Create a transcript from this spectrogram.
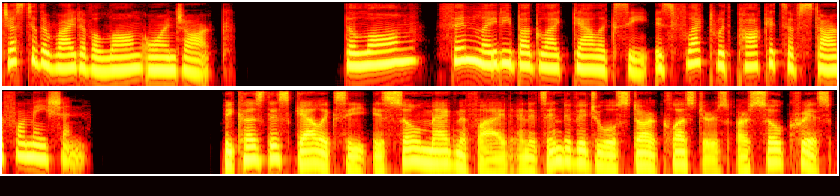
just to the right of a long orange arc. The long, thin ladybug-like galaxy is flecked with pockets of star formation. Because this galaxy is so magnified and its individual star clusters are so crisp,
